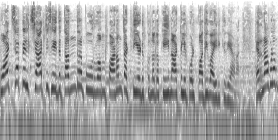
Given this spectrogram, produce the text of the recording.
വാട്സാപ്പിൽ ചാറ്റ് ചെയ്ത് തന്ത്രപൂർവം പണം തട്ടിയെടുക്കുന്നതൊക്കെ ഈ നാട്ടിൽ ഇപ്പോൾ പതിവായിരിക്കുകയാണ്. എറണാകുളം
